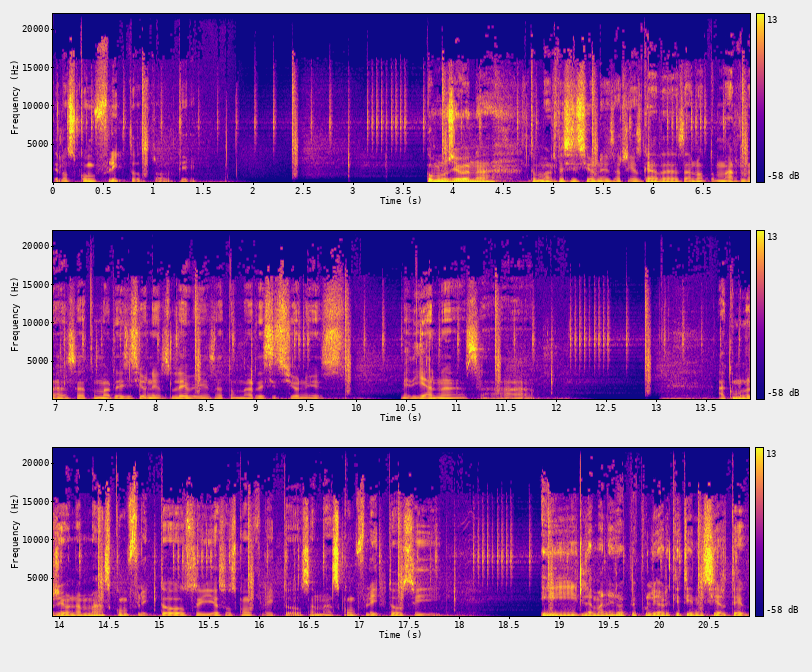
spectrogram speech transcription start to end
los conflictos. ¿no? Que, cómo nos llevan a tomar decisiones arriesgadas, a no tomarlas, a tomar decisiones leves, a tomar decisiones medianas, a, cómo nos llevan a más conflictos y esos conflictos a más conflictos y, y la manera peculiar que tiene cierto,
